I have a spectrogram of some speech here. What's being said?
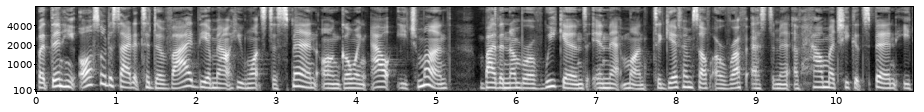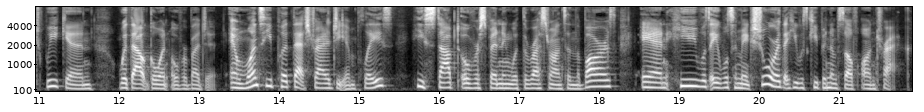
But then he also decided to divide the amount he wants to spend on going out each month by the number of weekends in that month to give himself a rough estimate of how much he could spend each weekend without going over budget. And once he put that strategy in place, he stopped overspending with the restaurants and the bars, and he was able to make sure that he was keeping himself on track.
